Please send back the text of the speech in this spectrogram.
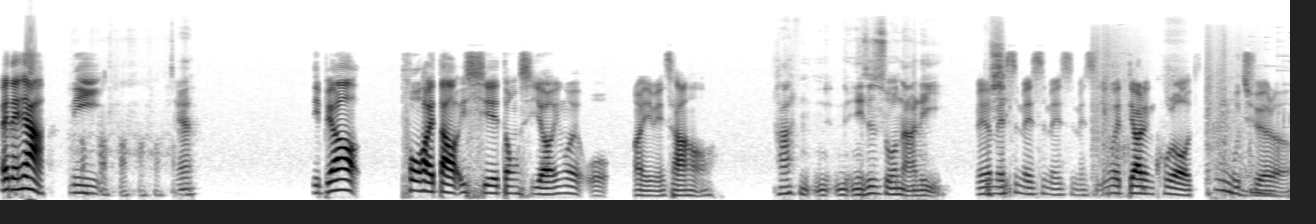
哎，等一下，你你不要破坏到一些东西哦，因为我啊也没差哈。哈，你你你你是说哪里？没有，没事没事没事没事，因为凋零骷髅不嗯缺了。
